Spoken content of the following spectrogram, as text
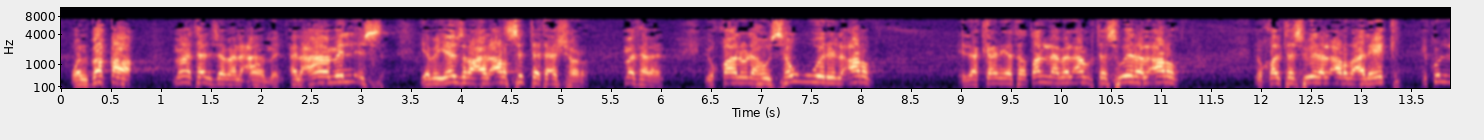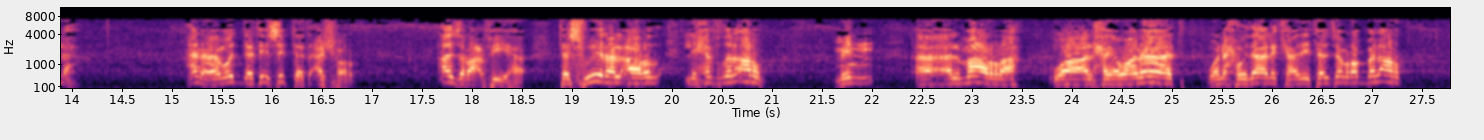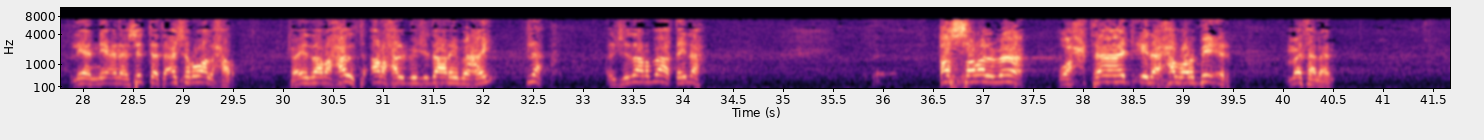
والبقاء. ما تلزم العامل. العامل يبي يزرع الأرض ستة أشهر مثلا. يقال له سور الأرض. إذا كان يتطلب الأمر تسوير الأرض. يقال تسوير الأرض عليك؟ يقول لا. أنا مدتي ستة أشهر. أزرع فيها. تسوير الأرض لحفظ الأرض من آه، المارة والحيوانات ونحو ذلك. هذه تلزم رب الأرض لأني أنا ستة أشهر وألحر. فإذا رحلت أرحل بجداري معي؟ لا الجدار باقي له. قصر الماء واحتاج إلى حفر بئر مثلا.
